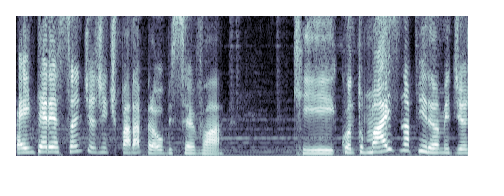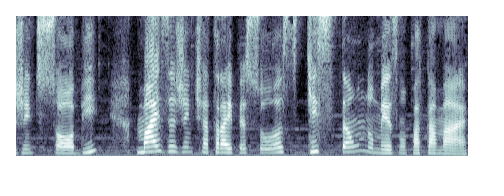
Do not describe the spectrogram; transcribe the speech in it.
é interessante a gente parar para observar que quanto mais na pirâmide a gente sobe, mais a gente atrai pessoas que estão no mesmo patamar.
